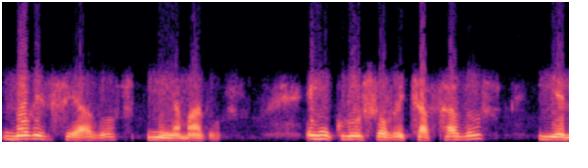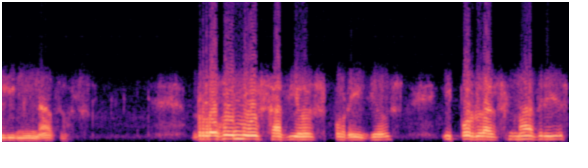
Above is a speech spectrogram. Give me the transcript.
no deseados ni amados, e incluso rechazados y eliminados. Roguemos a Dios por ellos y por las madres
